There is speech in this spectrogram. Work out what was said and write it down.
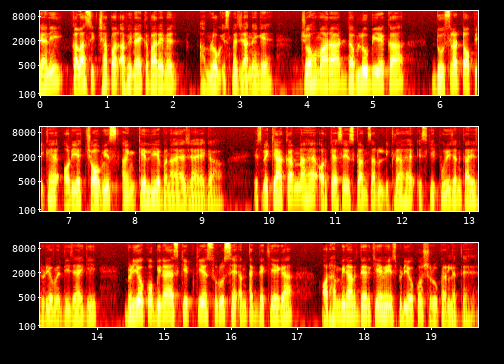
यानी कला शिक्षा पर अभिनय के बारे में हम लोग इसमें जानेंगे, जो हमारा WBA का दूसरा टॉपिक है और ये 24 अंक के लिए बनाया जाएगा। इसमें क्या करना है और कैसे इसका आंसर लिखना है, इसकी पूरी जानकारी इस वीडियो में दी जाएगी। वीडियो को बिना स्किप किए शुरू से अंत तक देखिएगा और हम बिना देर किए हुए इस वीडियो को शुरू कर लेते हैं।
